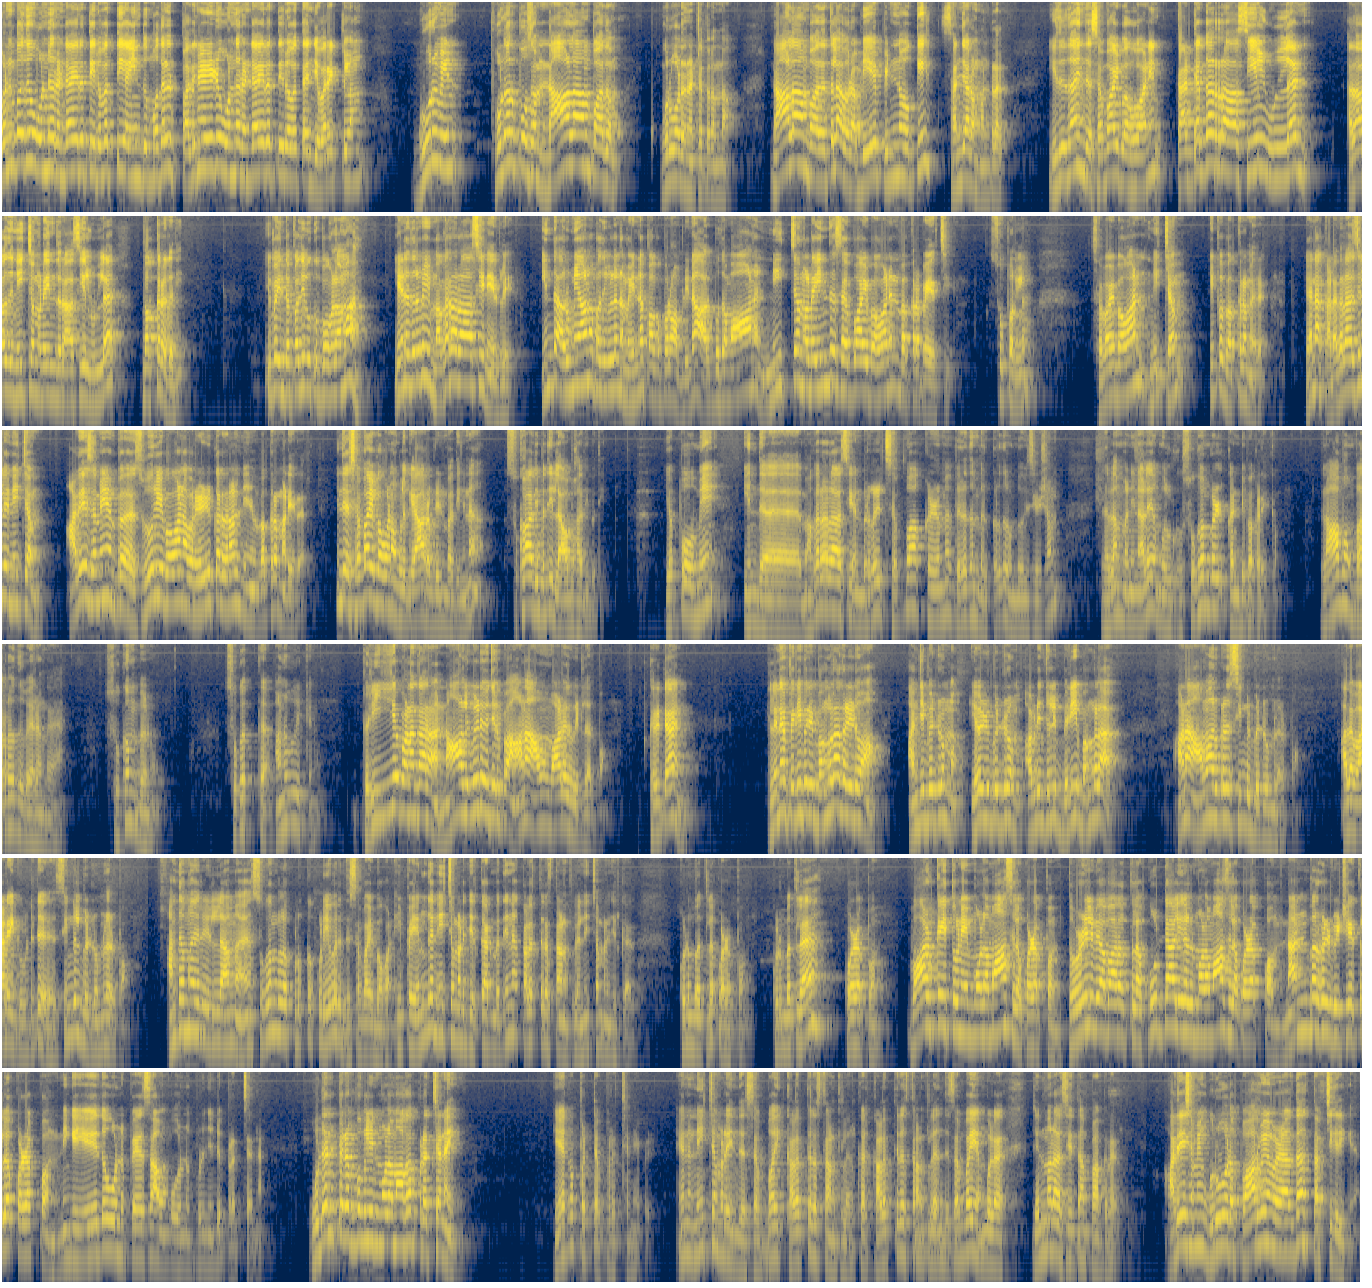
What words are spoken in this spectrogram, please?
ஒன்பது ஒன்று ரெண்டாயிரத்தி இருபத்தி ஐந்து முதல் பதினேழு ஒன்று ரெண்டாயிரத்தி இருபத்தஞ்சு வரைக்கும் குருவின் புனர்பூசம் நாலாம் பாதம் குருவோட நட்சத்திரம் தான். நாலாம் பாதத்தில் அவர் அப்படியே பின்னோக்கி சஞ்சாரம் பண்ணுறார் இதுதான் இந்த செவ்வாய் பகவானின் கடகர் ராசியில் உள்ள அதாவது நீச்சமடைந்த ராசியில் உள்ள வக்ரகதி. இப்போ இந்த பதிவுக்கு போகலாமா? எனதருமை மகர ராசி நேர்களே இந்த அருமையான பதிவில் நம்ம என்ன பார்க்க போகிறோம் அப்படின்னா அற்புதமான நீச்சமடைந்த செவ்வாய் பகவானின் வக்ர பயிற்சி. சூப்பரில். செவ்வாய் பகவான் நீச்சம் இப்போ வக்ரம் வேறு. ஏன்னா கடகராசியில் நீச்சம். அதே சமயம் இப்போ சூரிய பகவான் அவர் இழுக்கிறதுனால நீ வக்ரம் அடைகிறார். இந்த செவ்வாய் பகவான் உங்களுக்கு யார் அப்படின்னு பார்த்தீங்கன்னா சுகாதிபதி லாபாதிபதி. எப்போவுமே இந்த மகர ராசி அன்பர்கள் செவ்வாய்க்கிழமை விரதம் இருக்கிறது ரொம்ப விசேஷம். இதெல்லாம் பண்ணினாலே உங்களுக்கு சுகங்கள் கண்டிப்பாக கிடைக்கும். லாபம் வர்றது வேறங்க. சுகம் வேணும். சுகத்தை அனுபவிக்கணும். பெரிய பணக்காரன் நாலு வீடு வச்சுருப்பான் ஆனால் அவன் வாடகை வீட்டில் இருப்பான். கரெக்டா இல்லைன்னா பெரிய பெரிய பங்களா கட்டிடுவான். அஞ்சு பெட்ரூம் ஏழு பெட்ரூம் அப்படின்னு சொல்லி பெரிய பங்களா. ஆனால் அவன் இருக்கிறது சிங்கிள் பெட்ரூமில் இருப்பான். அதை வாடகைக்கு விட்டுட்டு சிங்கிள் பெட்ரூமில் இருப்பான். அந்த மாதிரி இல்லாமல் சுகங்களை கொடுக்கக்கூடியவர் இந்த செவ்வாய் பகவான். இப்போ எங்கே நீச்சம் அடைஞ்சிருக்காருன்னு பார்த்தீங்கன்னா கலத்திரஸ்தானத்தில் நீச்சம் அடைஞ்சிருக்கார். குடும்பத்தில் குழப்பம். குடும்பத்தில் குழப்பம். வாழ்க்கை துணை மூலமாக சில குழப்பம். தொழில் வியாபாரத்தில் கூட்டாளிகள் மூலமாக சில குழப்பம். நண்பர்கள் விஷயத்தில் குழப்பம். நீங்கள் ஏதோ ஒன்று பேச அவங்க ஒன்று புரிஞ்சுட்டு பிரச்சனை. உடன்பிறப்புகளின் மூலமாக பிரச்சனை. ஏகப்பட்ட பிரச்சனைகள். ஏன்னா நீச்சமடைந்த செவ்வாய் களத்திரஸ்தானத்தில் இருக்கார். களத்திரஸ்தானத்தில் இருந்து செவ்வாய் உங்களை ஜென்மராசியை தான் பார்க்குறாரு. அதே சமயம் குருவோட பார்வையும் தான் தப்பிச்சுக்கிறீங்க.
